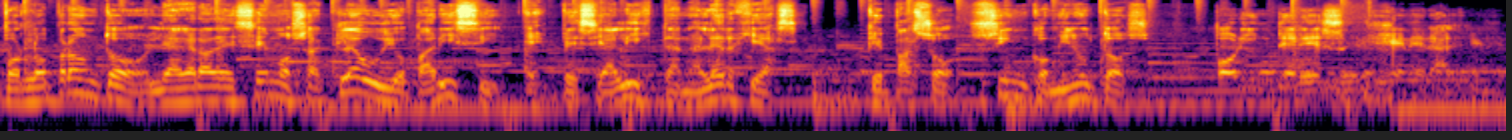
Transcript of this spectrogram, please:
Por lo pronto, le agradecemos a Claudio Parisi, especialista en alergias, que pasó 5 minutos por interés general.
